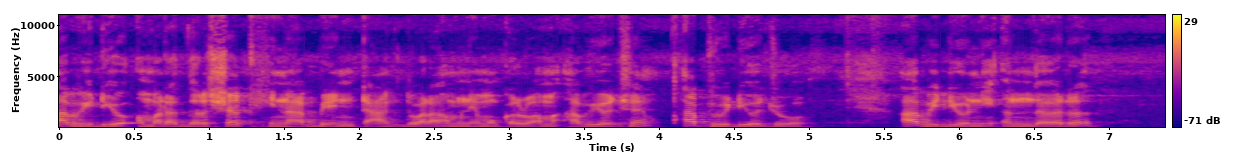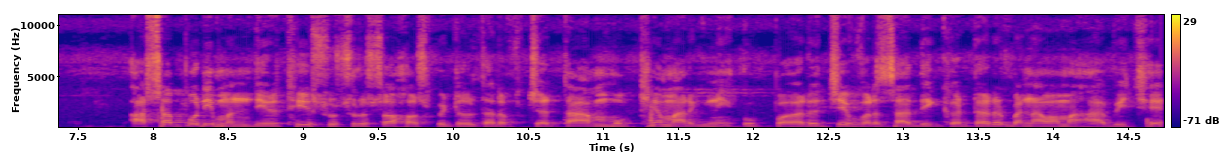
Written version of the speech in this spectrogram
આ વીડિયો અમારા દર્શક હિનાબેન ટાંક દ્વારા અમને મોકલવામાં આવ્યો છે. આપ વીડિયો જુઓ. આ વિડીયોની અંદર આશાપુરી મંદિરથી શુશ્રુષા હોસ્પિટલ તરફ જતા મુખ્ય માર્ગની ઉપર જે વરસાદી ગટર બનાવવામાં આવી છે,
